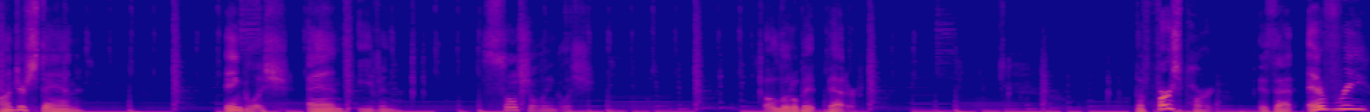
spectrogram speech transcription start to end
understand English and even social English a little bit better? The first part is that every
